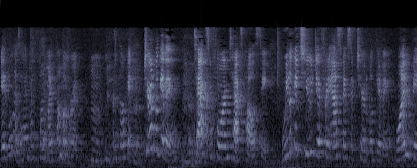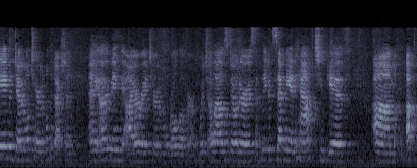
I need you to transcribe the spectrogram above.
It was. I had my thumb, my thumb over it. Hmm. Okay. Charitable giving, tax reform, tax policy. We look at two different aspects of charitable giving. One being the general charitable deduction, and the other being the IRA charitable rollover, which allows donors, I believe it's 70 and a half, to give um, up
